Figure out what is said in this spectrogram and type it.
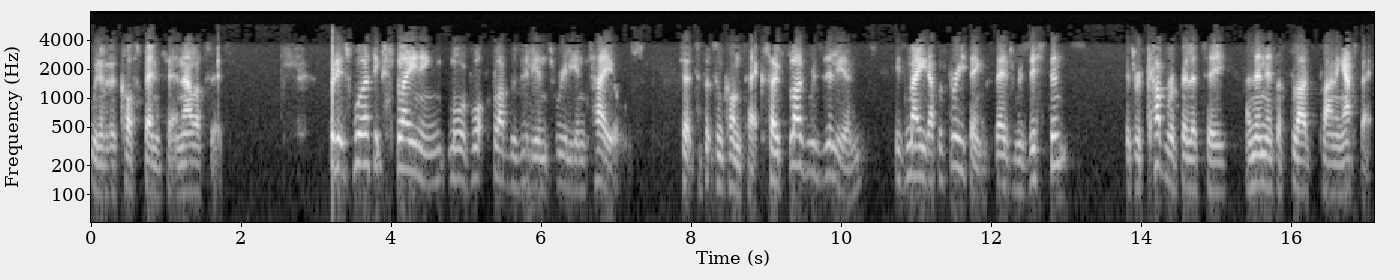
with a cost benefit analysis. But it's worth explaining more of what flood resilience really entails to, to put some context. So flood resilience is made up of three things. There's resistance, there's recoverability, and then there's a flood planning aspect.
